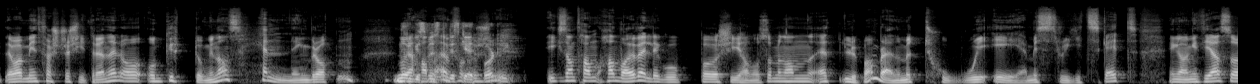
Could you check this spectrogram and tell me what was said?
det var min første skitrener, og, og guttungen hans, Henning Bråten Norgesmester i skateboard? Ikke sant? Han, han, var jo veldig god på ski, han også, men han, jeg lurer på han ble nummer to i EM i streetskate en gang i tida. Så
